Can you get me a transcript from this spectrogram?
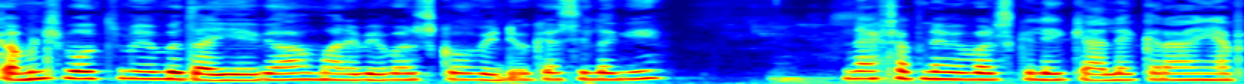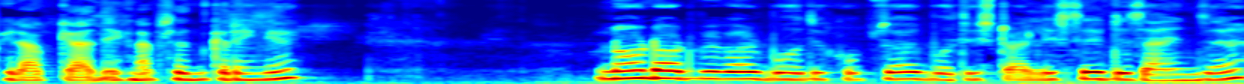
कमेंट्स बॉक्स में बताइएगा हमारे व्यूवर्स को वीडियो कैसी लगी। नेक्स्ट अपने व्यूवर्स के लिए क्या लेकर आए या फिर आप क्या देखना पसंद करेंगे। नो डाउट व्यूवर बहुत ही खूबसूरत, बहुत ही स्टाइलिश से डिज़ाइन हैं।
